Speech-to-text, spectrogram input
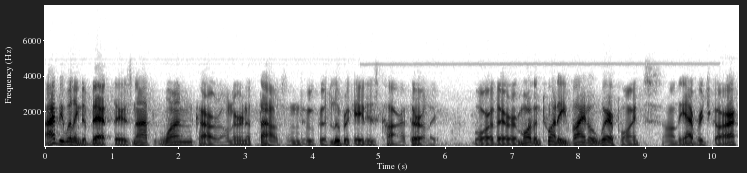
I'd be willing to bet there's not one car owner in a thousand who could lubricate his car thoroughly. For there are more than 20 vital wear points on the average car,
